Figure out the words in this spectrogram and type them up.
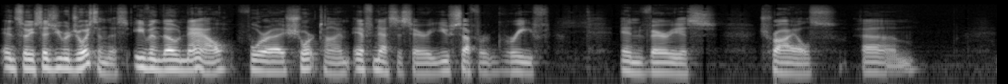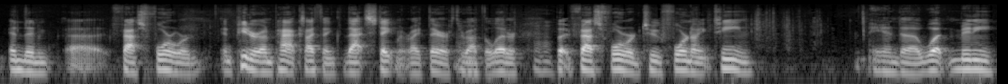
And so he says, "You rejoice in this, even though now, for a short time, if necessary, you suffer grief in various trials." Um, and then uh, fast forward and peter unpacks i think that statement right there throughout the letter but fast forward to 419 and uh, what many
